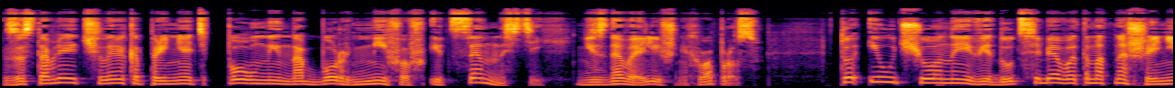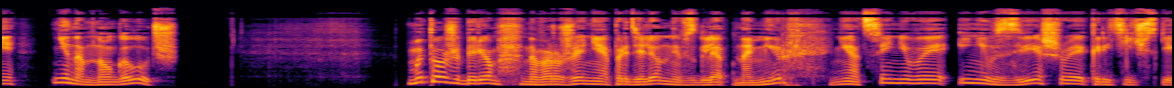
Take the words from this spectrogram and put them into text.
заставляет человека принять полный набор мифов и ценностей, не задавая лишних вопросов, то и ученые ведут себя в этом отношении не намного лучше. Мы тоже берем на вооружение определенный взгляд на мир, не оценивая и не взвешивая критически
